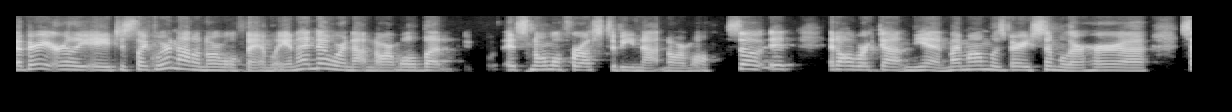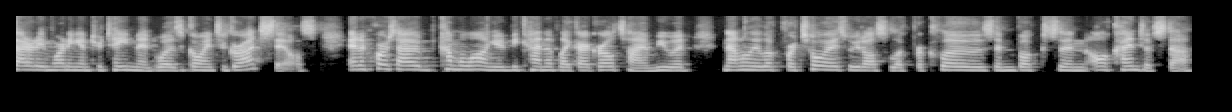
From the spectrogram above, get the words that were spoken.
a very early age. It's like we're not a normal family, and I know we're not normal, but it's normal for us to be not normal. So it it all worked out in the end. My mom was very similar. Her uh, Saturday morning entertainment was going to garage sales, and of course I would come along. It'd be kind of like our girl time. We would not only look for toys, we'd also look for clothes and books and all kinds of stuff.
